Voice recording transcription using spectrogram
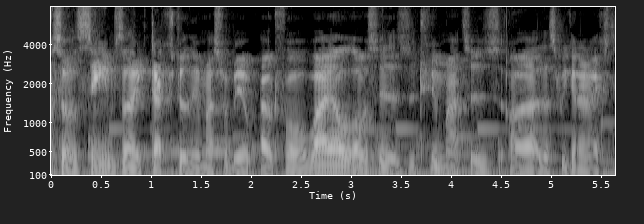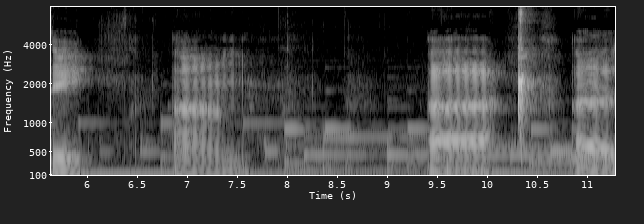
So it seems like Dexter Lumis will be out for a while. Obviously, there's the two matches uh, this weekend in NXT. Um, uh, uh,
